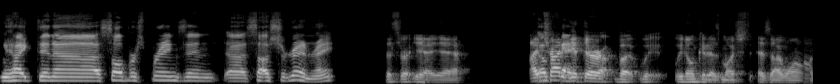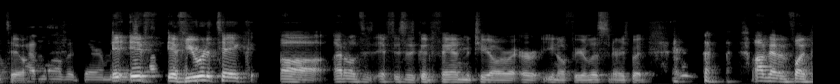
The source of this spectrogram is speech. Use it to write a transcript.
We hiked in uh Sulphur Springs and uh South Chagrin, right? That's right. Yeah, yeah. I okay. try to get there, but we, we don't get as much as I want to. I love it there, man. If if you were to take, uh, I don't know if this, if this is good fan material or, or you know for your listeners, but I'm having fun.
